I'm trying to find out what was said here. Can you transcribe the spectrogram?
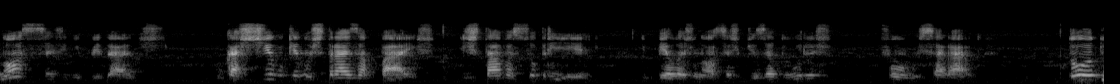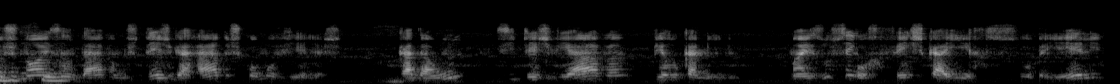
nossas iniquidades. O castigo que nos traz a paz estava sobre ele, pelas nossas pisaduras fomos sarados. Todos nós andávamos desgarrados como ovelhas, cada um se desviava pelo caminho, mas o Senhor fez cair sobre ele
